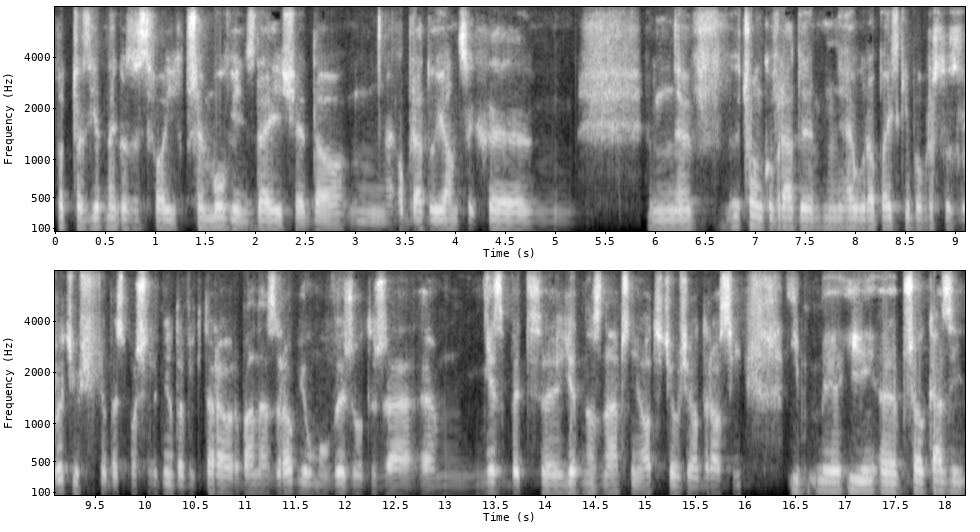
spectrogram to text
podczas jednego ze swoich przemówień, zdaje się, do obradujących e, członków Rady Europejskiej po prostu zwrócił się bezpośrednio do Wiktora Orbana, zrobił mu wyrzut, że niezbyt jednoznacznie odciął się od Rosji. I, i e, przy okazji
